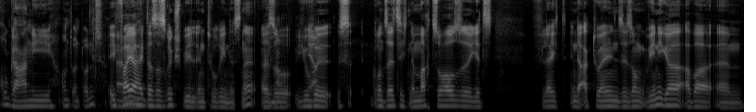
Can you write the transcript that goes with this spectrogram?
Rogani und, und, und. Ich Ähm, feiere halt, dass das Rückspiel in Turin ist, ne? Also Genau. Juve ist grundsätzlich eine Macht zu Hause, jetzt vielleicht in der aktuellen Saison weniger, aber ähm,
